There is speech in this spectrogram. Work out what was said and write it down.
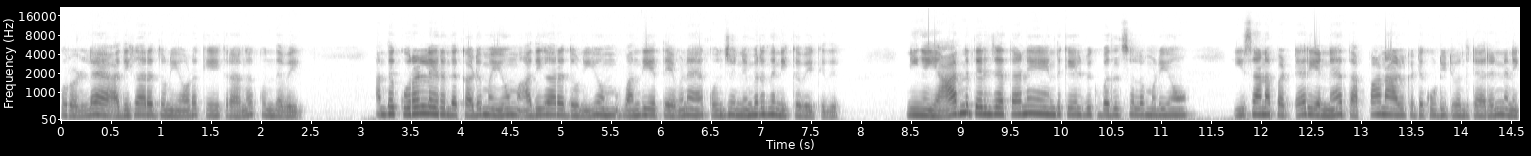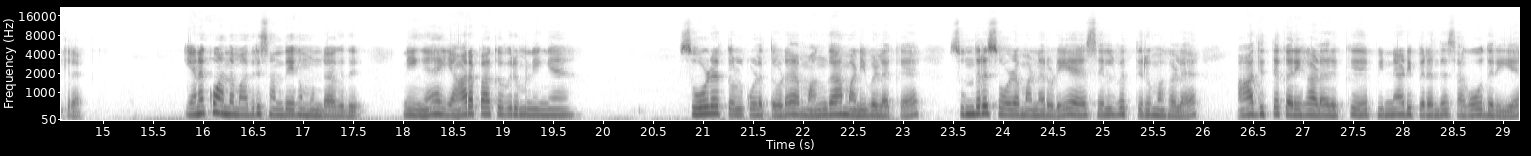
குரலில் அதிகார துணியோடு கேட்குறாங்க குந்தவை. அந்த குரலில் இருந்த கடுமையும் அதிகார துணியும் வந்தியத்தேவனை கொஞ்சம் நிமிர்ந்து நிற்க வைக்குது. நீங்கள் யாருன்னு தெரிஞ்சால் தானே இந்த கேள்விக்கு பதில் சொல்ல முடியும்? ஈசான பட்டர் என்னை தப்பான ஆள்கிட்ட கூட்டிகிட்டு வந்துட்டாருன்னு நினைக்கிறேன். எனக்கும் அந்த மாதிரி சந்தேகம் உண்டாகுது. நீங்கள் யாரை பார்க்க விரும்புனீங்க? சோழர் தொல்குலத்தோட மங்கா மணிவிளக்க சுந்தர சோழ மன்னருடைய செல்வ திருமகளை ஆதித்த கரிகாலருக்கு பின்னாடி பிறந்த சகோதரியை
